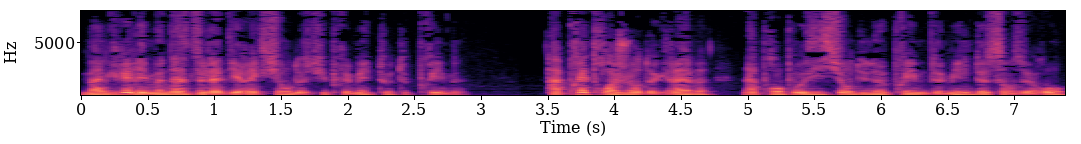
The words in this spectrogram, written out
malgré les menaces de la direction de supprimer toute prime. Après trois jours de grève, la proposition d'une prime de 1200 euros,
